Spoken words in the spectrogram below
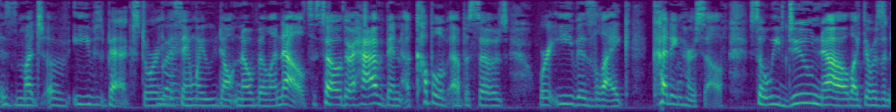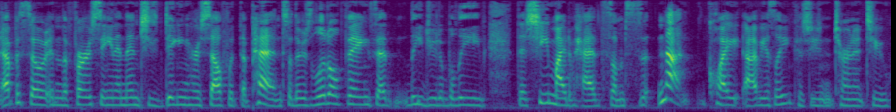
as much of Eve's backstory the same way we don't know Villanelle's. So there have been a couple of episodes where Eve is like cutting herself. So we do know, like there was an episode in the first scene, and then she's digging herself with the pen. So there's little things that lead you to believe that she might have had some, not quite obviously, because she didn't turn into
